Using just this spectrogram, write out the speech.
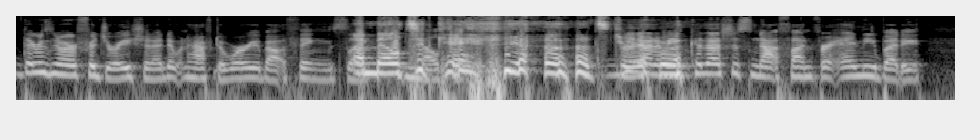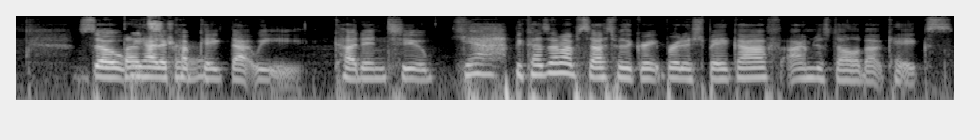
there was no refrigeration. I didn't have to worry about things like a melted, melting. cake. yeah, that's true. You know what I mean? Because that's just not fun for anybody. So we had a true. cupcake that we cut into. Yeah, because I'm obsessed with the Great British Bake Off, I'm just all about cakes.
